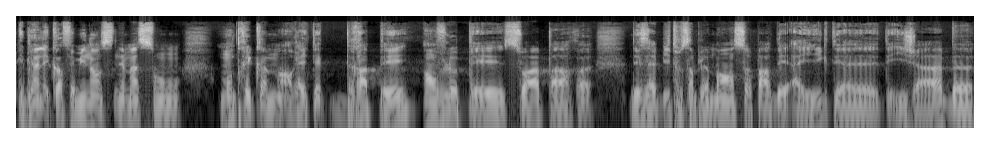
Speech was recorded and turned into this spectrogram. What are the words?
eh bien, les corps féminins au cinéma sont montrés comme en réalité drapés, enveloppés, soit par euh, des habits tout simplement, soit par des haïks, des, euh, hijabs, euh,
